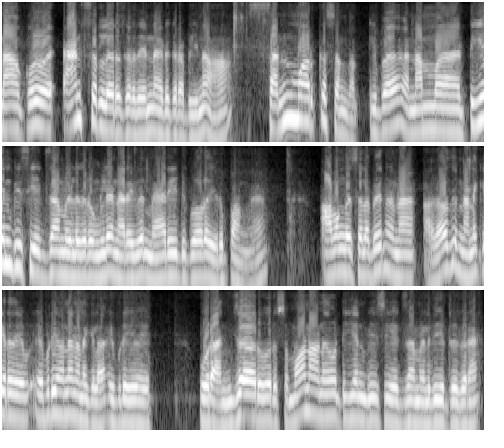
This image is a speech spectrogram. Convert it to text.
நான் ஆன்சரில் இருக்கிறது என்ன எடுக்கிறேன் அப்படின்னா சன்மார்க்க சங்கம். இப்போ நம்ம டிஎன்பிசி எக்ஸாம் எழுதுறவங்களே நிறைய பேர் மேரீடு கூட இருப்பாங்க. அவங்க சில பேர் நான் அதாவது நினைக்கிறது எப்படி வேணால் நினைக்கலாம். இப்படி ஒரு அஞ்சாறு வருஷமாக நானும் டிஎன்பிசி எக்ஸாம் எழுதிட்டு இருக்கிறேன்.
